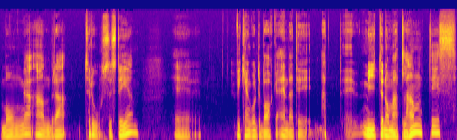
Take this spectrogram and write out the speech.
Många andra trosystem. Eh, vi kan gå tillbaka ända till att, eh, myten om Atlantis.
